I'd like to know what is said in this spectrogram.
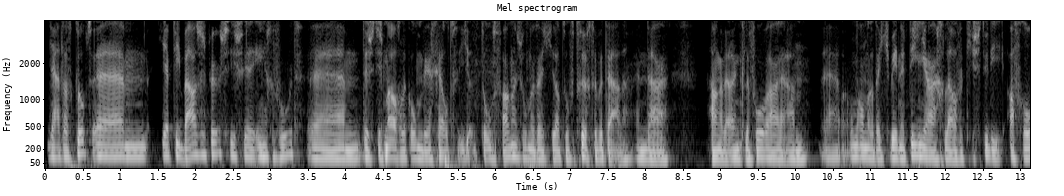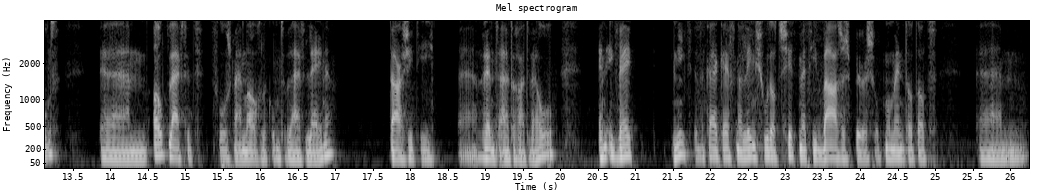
Ja, dat klopt. Um, je hebt die basisbeurs, die is weer ingevoerd. Um, dus het is mogelijk om weer geld te ontvangen zonder dat je dat hoeft terug te betalen. En daar hangen wel enkele voorwaarden aan. Uh, onder andere dat je binnen tien jaar, geloof ik, je studie afrondt. Um, ook blijft het volgens mij mogelijk om te blijven lenen. Daar ziet die uh, rente uiteraard wel op. En ik weet niet, en dan kijk ik even naar links... hoe dat zit met die basisbeurs op het moment dat dat... Um,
